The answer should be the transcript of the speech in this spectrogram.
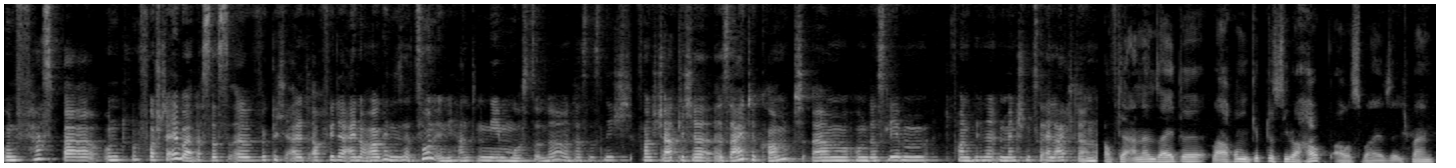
unfassbar und unvorstellbar, dass das äh, wirklich halt auch wieder eine Organisation in die Hand nehmen musste ne? und dass es nicht von staatlicher Seite kommt, ähm, um das Leben von behinderten Menschen zu erleichtern. Auf der anderen Seite, warum gibt es überhaupt Ausweise? Ich meine,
